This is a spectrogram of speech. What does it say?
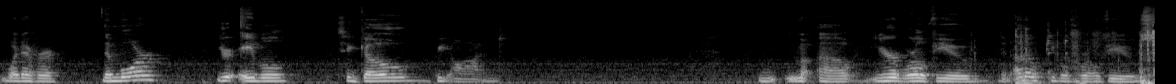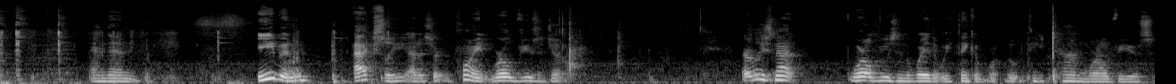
whatever, the more you're able to go beyond uh, your worldview than other people's worldviews. And then even actually at a certain point worldviews in general. Or at least not worldviews in the way that we think of the term worldviews.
